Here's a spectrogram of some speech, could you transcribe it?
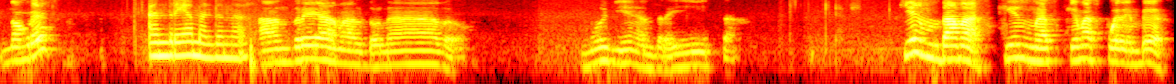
¿Nombre? Andrea Maldonado. Andrea Maldonado. Muy bien, Andreita. ¿Quién da más? ¿Quién más? ¿Qué más pueden ver?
